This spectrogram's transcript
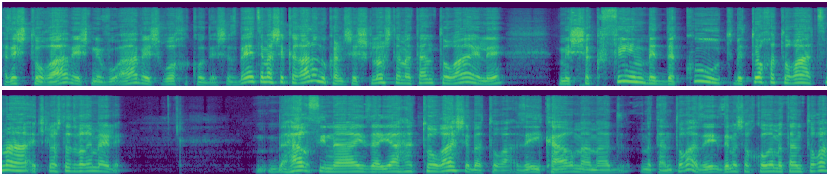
אז יש תורה ויש נבואה ויש רוח הקודש. אז בעצם מה שקרה לנו כאן, ששלושת המתן תורה האלה משקפים בדקות בתוך התורה עצמה את שלושת הדברים האלה. בהר סיני זה היה התורה שבתורה, זה עיקר מעמד מתן תורה, זה, זה מה שאנחנו קוראים מתן תורה.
